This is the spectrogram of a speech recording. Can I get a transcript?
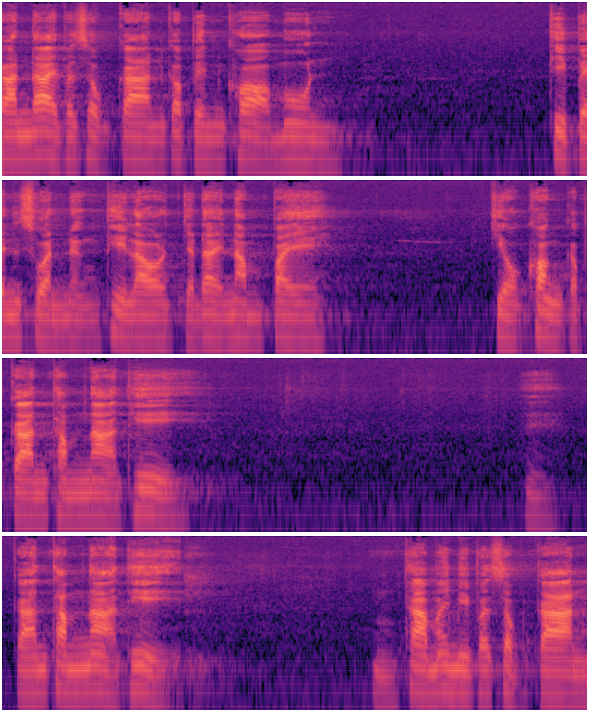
การได้ประสบการณ์ก็เป็นข้อมูล ที่เป็นส่วนหนึ่งที่เราจะได้นำไปเกี่ยวข้องกับการทำหน้าที่ การทำหน้าที่ ถ้าไม่มีประสบการณ์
